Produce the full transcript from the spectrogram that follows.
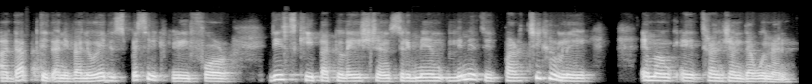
adapted and evaluated specifically for these key populations remain limited, particularly among uh, transgender women.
